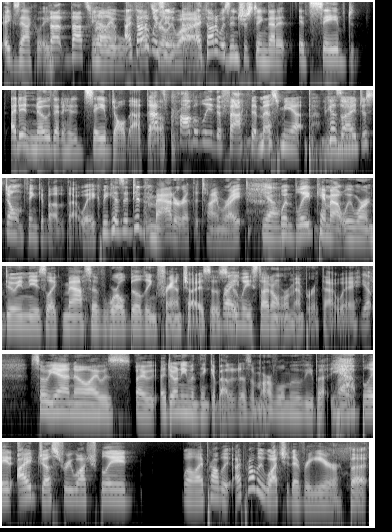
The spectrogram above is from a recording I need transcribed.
Exactly. That that's Yeah. really. I thought it was. really in- why. I thought it was interesting that it it saved. I didn't know that it had saved all that. Though. That's probably the fact that messed me up because Mm-hmm. I just don't think about it that way because it didn't matter at the time, right? Yeah. When Blade came out, we weren't doing these like massive world building franchises. Right. At least I don't remember it that way. Yep. So yeah, no, I was I I don't even think about it as a Marvel movie, but yeah, Blade. I just rewatched Blade. Well, I probably I probably watch it every year, but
